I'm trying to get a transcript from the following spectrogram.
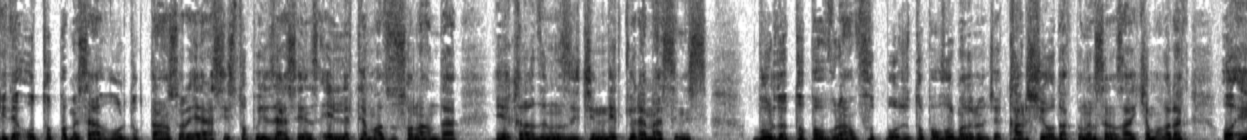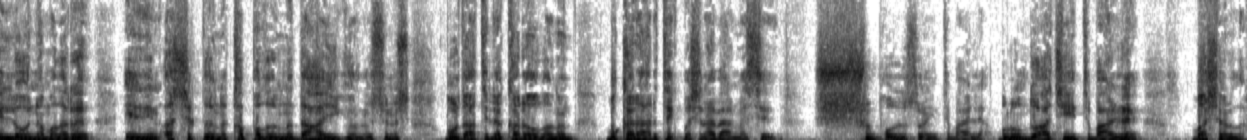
Bir de o topa mesela vurduktan sonra eğer siz topu izlerseniz elle teması son anda yakaladığınız için net göremezsiniz. Burada topa vuran futbolcu topa vurmadan önce karşıya odaklanırsanız hakem olarak o elle oynamaları elinin açıklığını kapalılığını daha iyi görürsünüz. Burada Atilla Karaoğlan'ın bu kararı tek başına vermesi şu pozisyon itibariyle bulunduğu açı itibariyle başarılı.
